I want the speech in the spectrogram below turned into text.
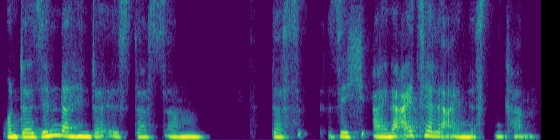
Und der Sinn dahinter ist, dass, ähm, dass sich eine Eizelle einnisten kann.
